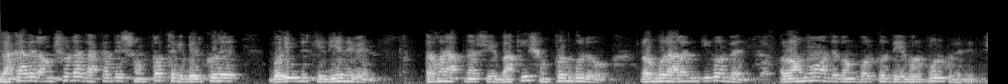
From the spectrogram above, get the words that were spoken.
জাকাতের অংশটা জাকাতের সম্পদ থেকে বের করে গরিবদেরকে দিয়ে দিবেন, তখন আপনার সেই বাকি সম্পদগুলো রব্বুল আলম কি করবেন? রহমত এবং বরকত দিয়ে ভরপুর করে দেবেন।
